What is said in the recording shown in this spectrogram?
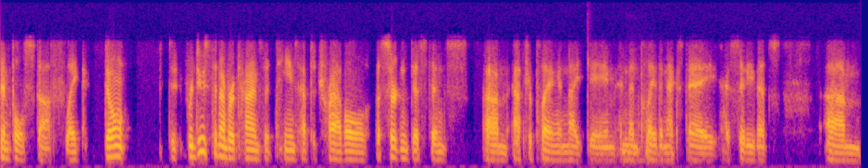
simple stuff like don't reduce the number of times that teams have to travel a certain distance um, after playing a night game and then play the next day in a city that's um,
